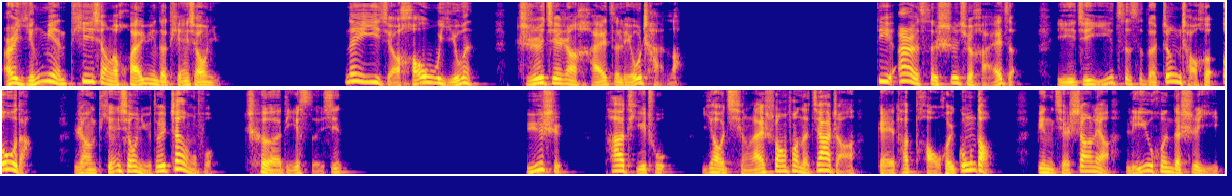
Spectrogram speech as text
而迎面踢向了怀孕的田小女。那一脚毫无疑问，直接让孩子流产了。第二次失去孩子，以及一次次的争吵和殴打，让田小女对丈夫彻底死心。于是，她提出要请来双方的家长，给她讨回公道，并且商量离婚的事宜。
